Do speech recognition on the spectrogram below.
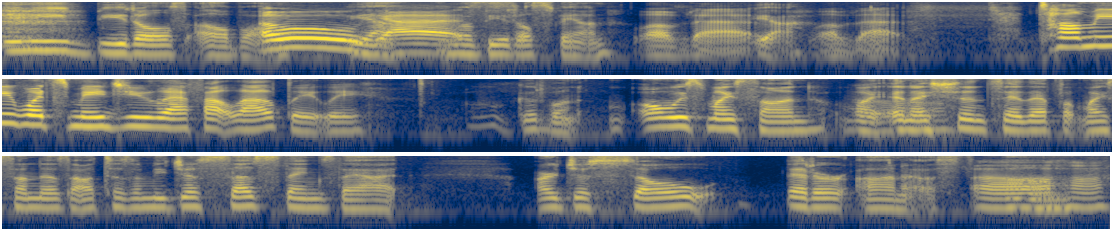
any Beatles album. Oh, yeah, I'm a. Beatles fan. Love that. Yeah. Love that. Tell me what's made you laugh out loud lately. Ooh, good one. Always my son. My, And I oh. shouldn't say that, but my son has autism. He just says things that are just so bitter honest. Um,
